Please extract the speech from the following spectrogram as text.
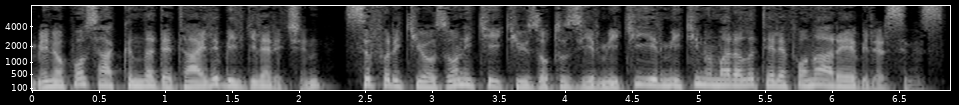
Menopoz hakkında detaylı bilgiler için 0212 230 22 22 numaralı telefonu arayabilirsiniz.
